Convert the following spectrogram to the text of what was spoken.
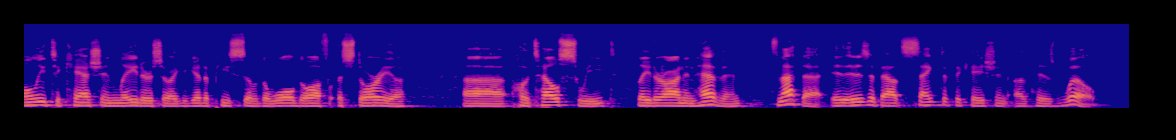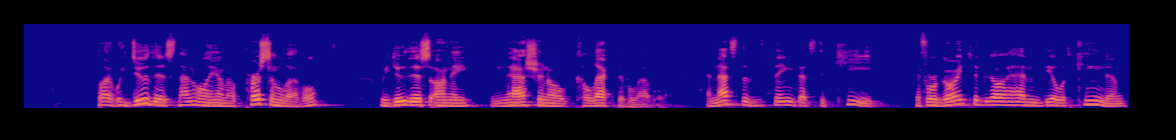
only to cash in later so I could get a piece of the Waldorf Astoria uh, hotel suite later on in heaven. It's not that. It is about sanctification of His will. But we do this not only on a personal level, we do this on a national collective level. And that's the thing that's the key. If we're going to go ahead and deal with kingdom,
